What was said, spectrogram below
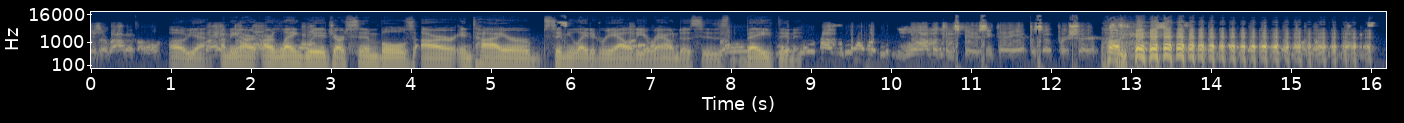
is a rabbit hole. Oh yeah, right? I mean our our language, our symbols, our entire simulated reality around us is bathed in it. We'll have, we'll have, a, we'll have a conspiracy theory episode for sure. Oh.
